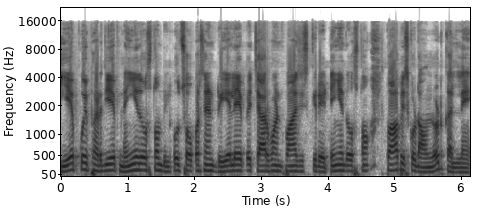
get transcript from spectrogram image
ये ऐप कोई फर्जी ऐप नहीं है दोस्तों, बिल्कुल 100 परसेंट रियल ऐप है 4.5 इसकी रेटिंग है दोस्तों। तो आप इसको डाउनलोड कर लें।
